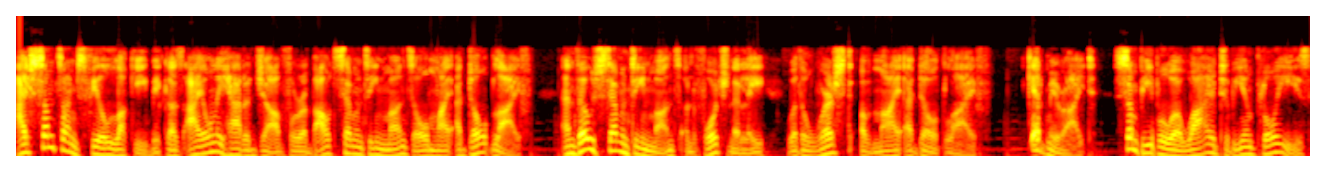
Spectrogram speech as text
I sometimes feel lucky because I only had a job for about 17 months all my adult life, and those 17 months, unfortunately, were the worst of my adult life. Get me right, some people were wired to be employees,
